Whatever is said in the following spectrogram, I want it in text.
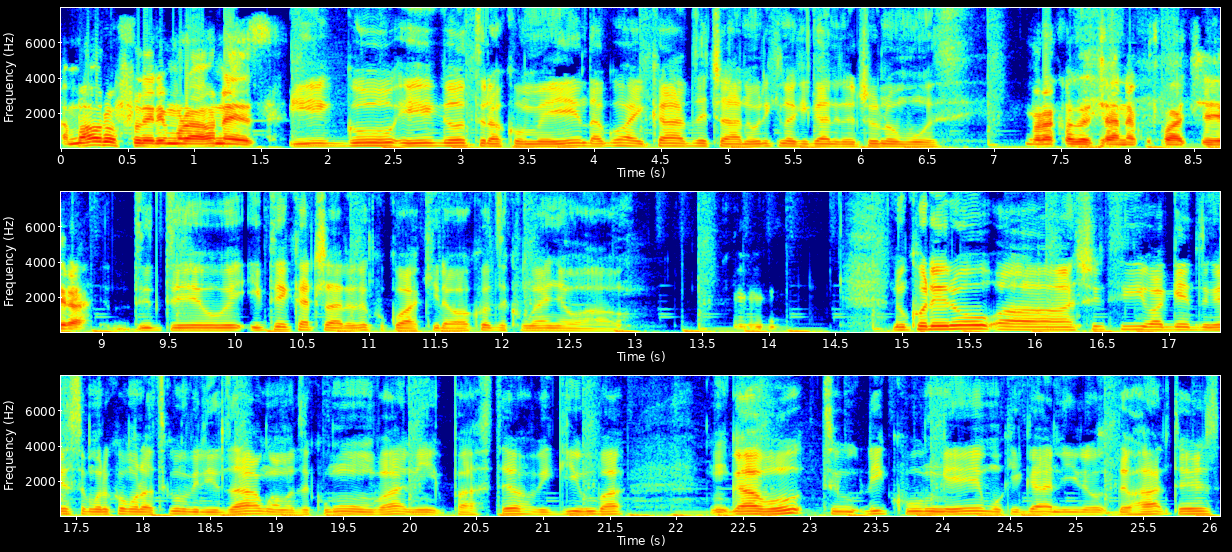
amahoro furere muraho neza. Ego ego turakomeye ndaguhaye ikaze cyane muri kino kiganiro cy'uno munsi. Murakoze cyane kutwakira. Dutewe iteka cyane no kukwakira wakoze ku mwanya wawe. Nuko rero ah, nshuti bagenzi mwese muri ko muratwumviriza mwamaze kumwumva ni pasiteri bigimba. Ngabo turi kumwe mu kiganiro the hunters.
